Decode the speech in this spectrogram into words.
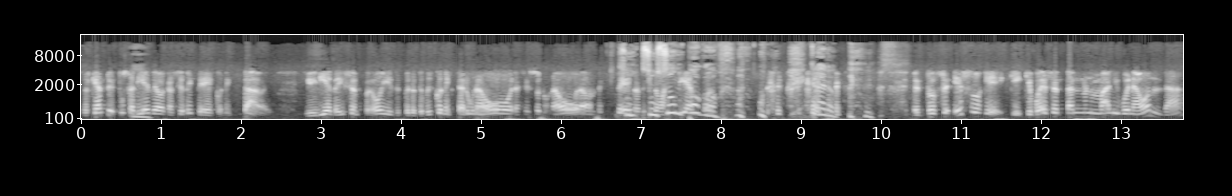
Porque antes tú salías mm. de vacaciones y te desconectabas. Y hoy día te dicen, oye, pero te puedes conectar una hora, si solo una hora, donde estés. Su, un poco. claro. Entonces, eso que, que, que puede ser tan normal y buena onda,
